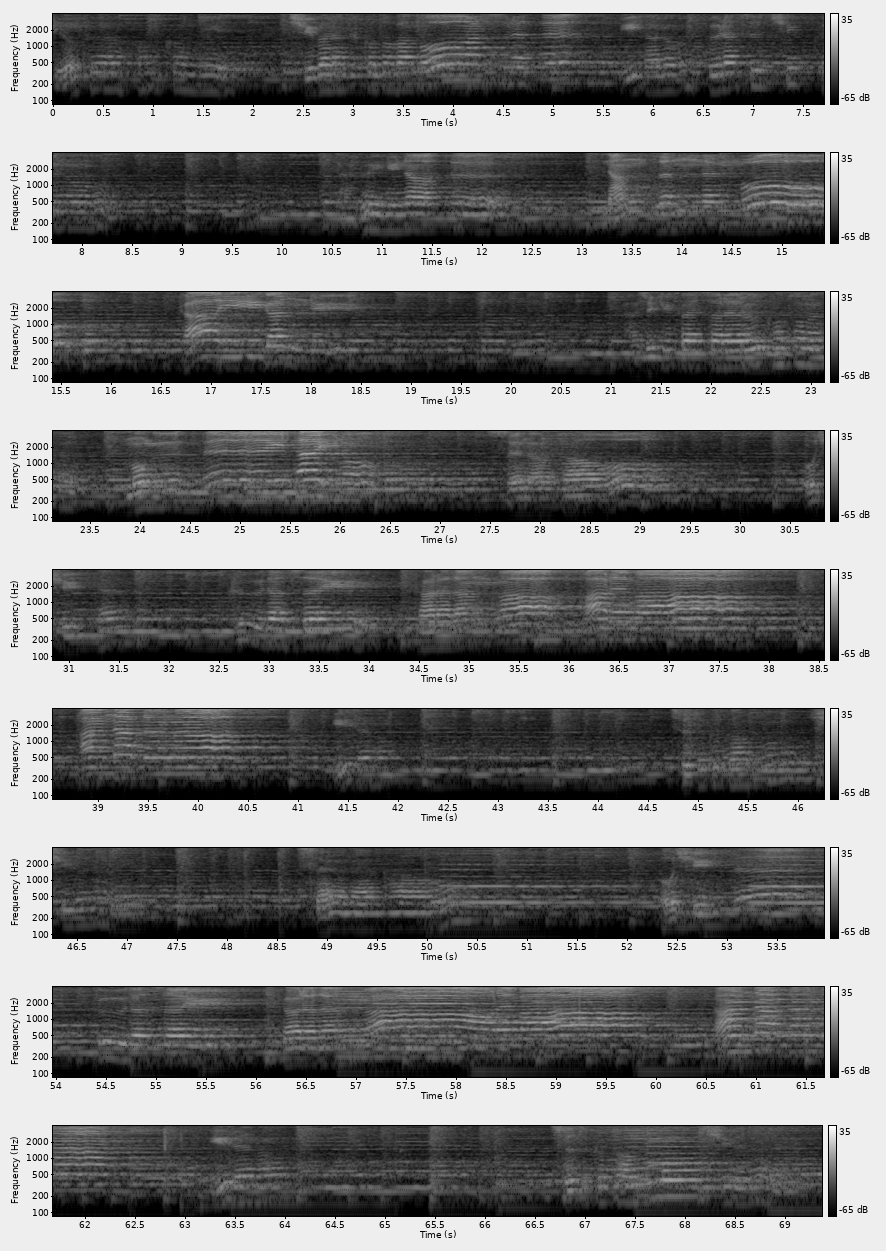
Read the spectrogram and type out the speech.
記憶は香港にしばらく言葉も忘れていたの。プラスチックの類になって何千年も。海岸に。弾き返されることなく潜っていたいの。背中を。押してください。体があればあなたがいれば。続くかもしれない。背中を押して。くかもしれない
